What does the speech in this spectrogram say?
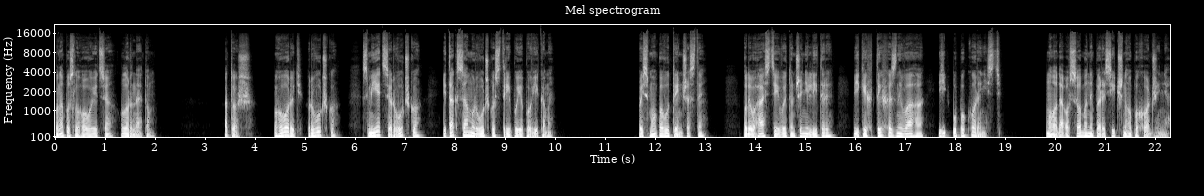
Вона послуговується лорнетом. А тож, говорить рвучко, сміється рвучко і так само рвучко стріпує повіками письмо павутинчасте, подовгасті й витончені літери, в яких тиха зневага й упокореність, молода особа непересічного походження.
